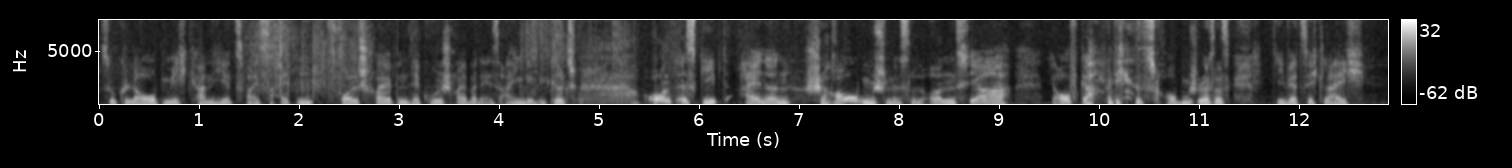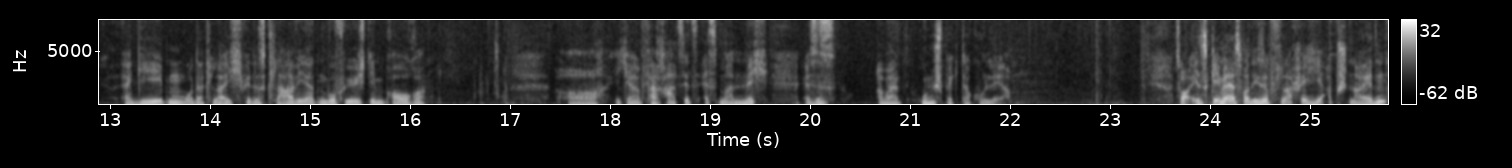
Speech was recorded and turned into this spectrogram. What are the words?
zu glauben, ich kann hier zwei Seiten vollschreiben. Der Kugelschreiber, der ist eingewickelt. Und es gibt einen Schraubenschlüssel. Und ja, die Aufgabe dieses Schraubenschlüssels, die wird sich gleich ergeben oder gleich wird es klar werden, wofür ich den brauche. Äh, ich verrate es jetzt erstmal nicht. Es ist aber unspektakulär. So, jetzt gehen wir erstmal diese Flasche hier abschneiden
